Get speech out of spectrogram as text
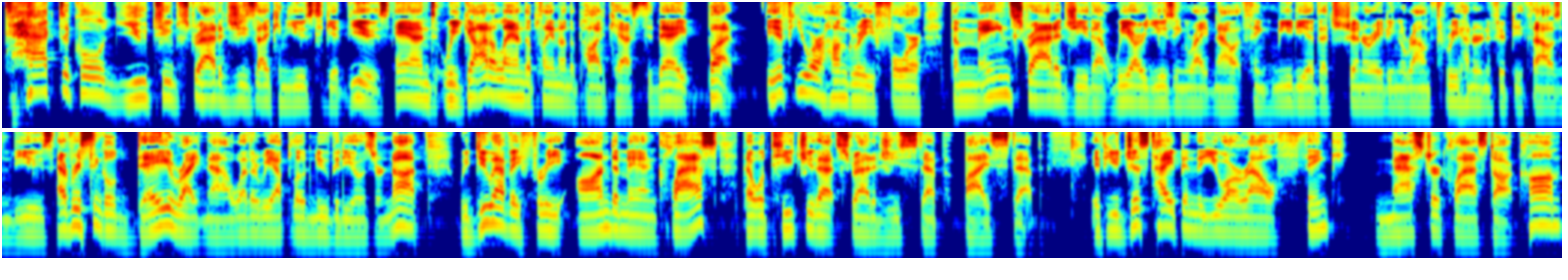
tactical YouTube strategies I can use to get views? And we got to land the plane on the podcast today, but if you are hungry for the main strategy that we are using right now at Think Media that's generating around 350,000 views every single day right now, whether we upload new videos or not, we do have a free on demand class that will teach you that strategy step by step. If you just type in the URL think masterclass.com.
